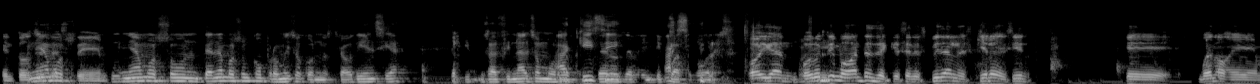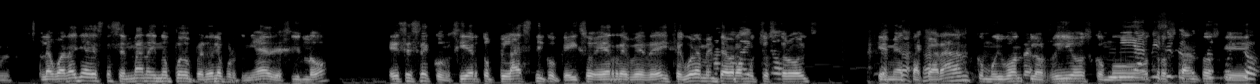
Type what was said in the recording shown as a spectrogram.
Entonces, Teníamos, este, teníamos un, tenemos un compromiso con nuestra audiencia y pues al final somos Aquí sí. de 24 Ah, sí. horas. oigan, por Sí. último, antes de que se despidan, les quiero decir que, bueno, eh, la guadaña de esta semana, y no puedo perder la oportunidad de decirlo, es ese concierto plástico que hizo RBD, y seguramente habrá Ay, muchos no. trolls que me atacarán, como Ivonne de los Ríos, como Sí, sí otros tantos que, mucho.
